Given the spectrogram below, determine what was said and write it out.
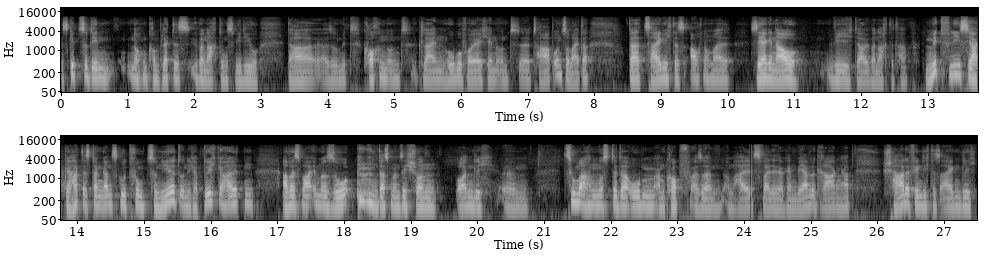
Es gibt zudem noch ein komplettes Übernachtungsvideo, da also mit Kochen und kleinen Hobofeuerchen und äh, Tarp und so weiter. Da zeige ich das auch nochmal sehr genau, wie ich da übernachtet habe. Mit Fließjacke hat es dann ganz gut funktioniert und ich habe durchgehalten, aber es war immer so, dass man sich schon ordentlich ähm, zumachen musste da oben am Kopf, also am, Hals, weil er ja keinen Wärmekragen hat. Schade finde ich das eigentlich.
